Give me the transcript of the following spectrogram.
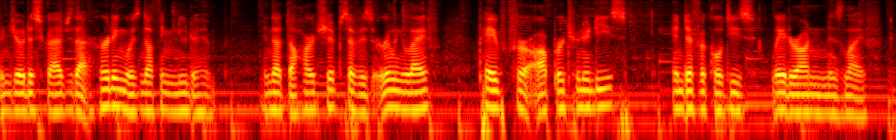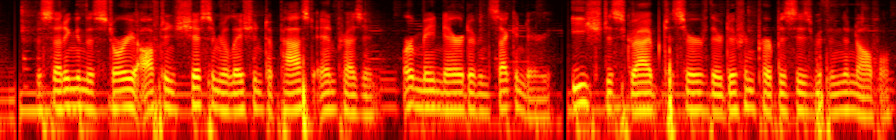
when Joe describes that hurting was nothing new to him, and that the hardships of his early life paved for opportunities and difficulties later on in his life. The setting in the story often shifts in relation to past and present, or main narrative and secondary, each described to serve their different purposes within the novel.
